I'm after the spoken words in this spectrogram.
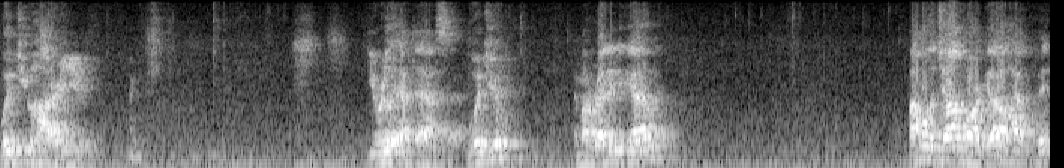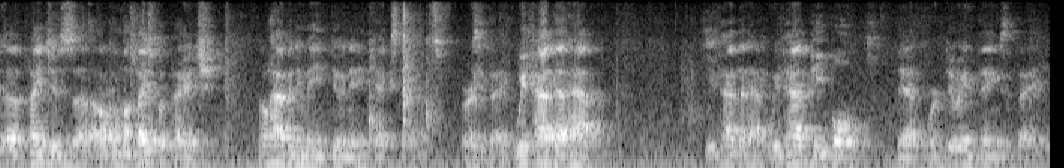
Would you hire you? You really have to ask that. Would you? Am I ready to go? I'm on the job market, I don't have uh, pages, uh, on my Facebook page, I don't have any me doing any cake stands or anything. We've had that happen. We've had that happen. We've had people that were doing things that they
